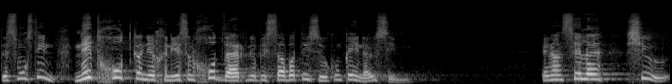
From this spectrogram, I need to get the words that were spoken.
Dis mos nie net God kan jou genees en God werk nie op die Sabbat nie, so hoekom kan jy nou sien? En dan sê hulle, "Sjoe,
